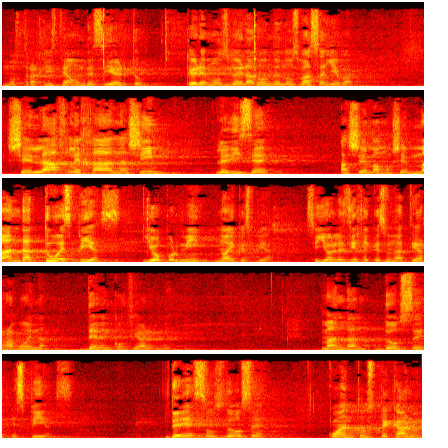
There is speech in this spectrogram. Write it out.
nos trajiste a un desierto, queremos ver a dónde nos vas a llevar. Shelach lecha anashim, le dice Hashem a Moshe, manda tú espías. Yo por mí no hay que espiar. Si yo les dije que es una tierra buena, deben confiar en mí. Mandan 12 espías. De esos 12, ¿cuántos pecaron?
